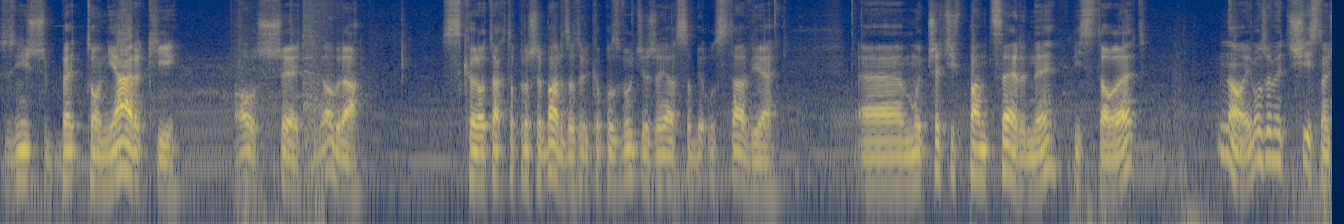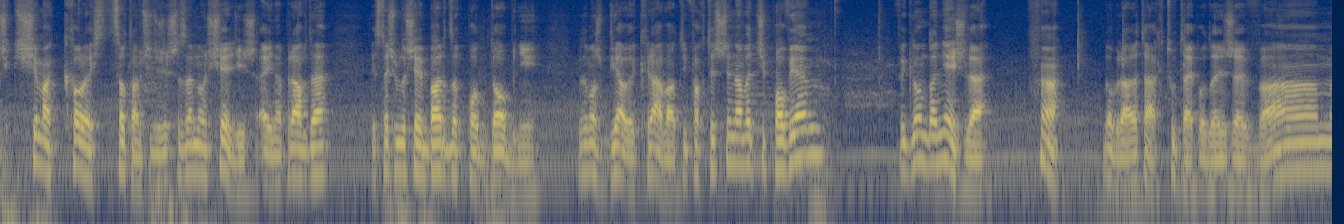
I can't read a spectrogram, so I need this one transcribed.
Zniszcz betoniarki. O shit, dobra. Skoro tak, to proszę bardzo, tylko pozwólcie, że ja sobie ustawię e, mój przeciwpancerny pistolet. No i możemy cisnąć. Siema koleś, co tam siedzisz? Jeszcze ze mną siedzisz. Ej, naprawdę? Jesteśmy do siebie bardzo podobni. Ty masz biały krawat i faktycznie nawet ci powiem, wygląda nieźle. Ha, dobra, ale tak, tutaj podejrzewam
